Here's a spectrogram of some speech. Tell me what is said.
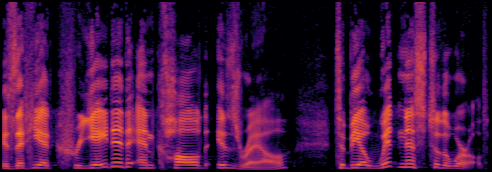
is that He had created and called Israel to be a witness to the world.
